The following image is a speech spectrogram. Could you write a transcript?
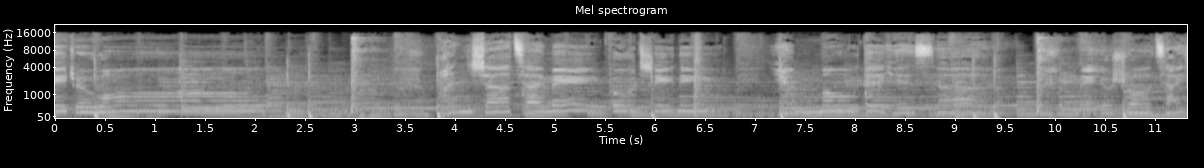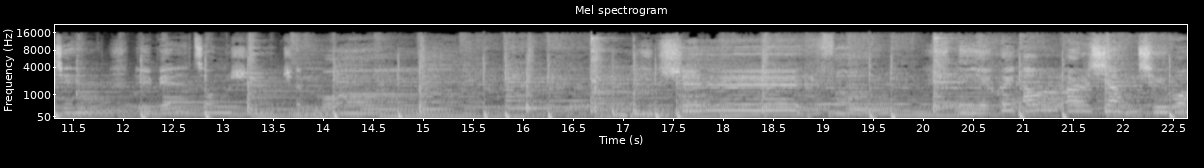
陪着我，晚霞再美不及你眼眸的颜色。没有说再见，离别总是沉默。是否你也会偶尔想起我？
